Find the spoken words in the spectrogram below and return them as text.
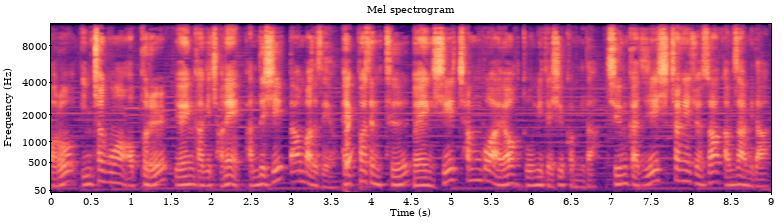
바로 인천공항 어플을 여행 가기 전에 반드시 다운받으세요. 100% 여행 시 참고하여 도움이 되실 겁니다. 지금까지 시청해주셔서 감사합니다.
